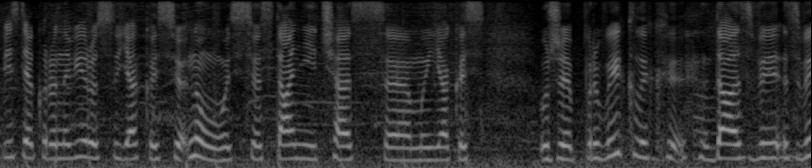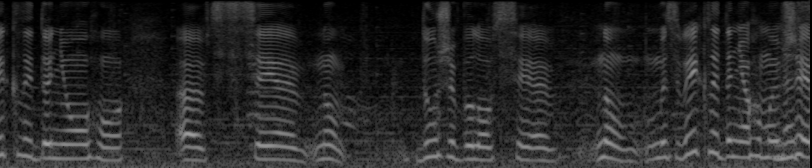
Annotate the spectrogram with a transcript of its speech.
Після коронавірусу якось, ну ось останній час ми якось вже привикли, да, звикли до нього. Е, Все ну, дуже було все. Ну, ми звикли до нього, ми вже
